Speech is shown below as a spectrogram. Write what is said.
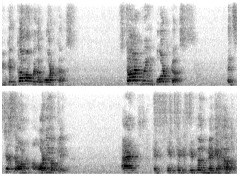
you can come up with a podcast. Start doing podcasts. It's just an audio clip. And it, it, it, it will make a havoc.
